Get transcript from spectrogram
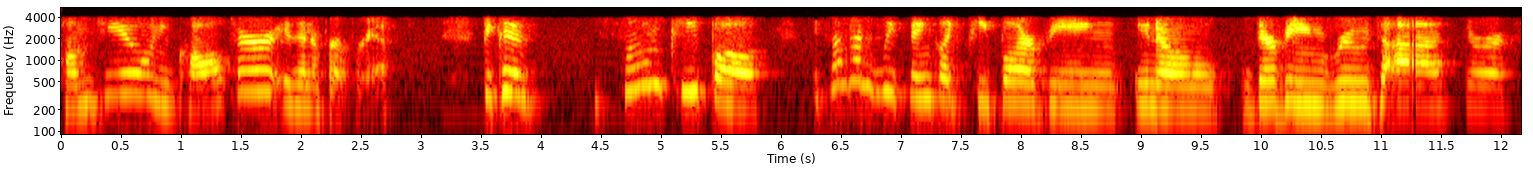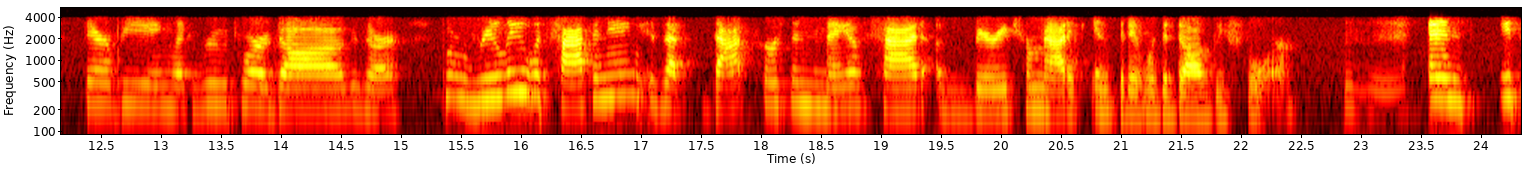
come to you when you called her is inappropriate. Because some people, sometimes we think like people are being, you know, they're being rude to us or they're being like rude to our dogs or but really what's happening is that that person may have had a very traumatic incident with a dog before. Mhm. And it's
